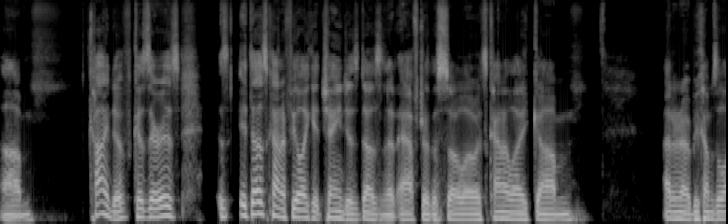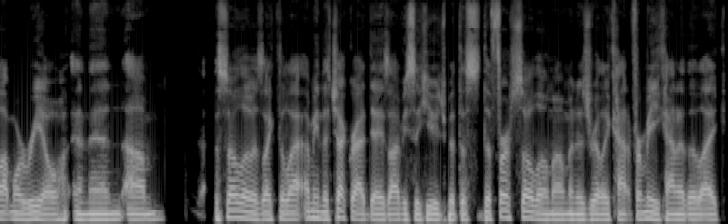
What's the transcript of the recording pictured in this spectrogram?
um kind of because there is it does kind of feel like it changes, doesn't it, after the solo. It's kind of like um I don't know, it becomes a lot more real and then um the solo is like the last I mean the check ride day is obviously huge, but the the first solo moment is really kind of for me kind of the like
